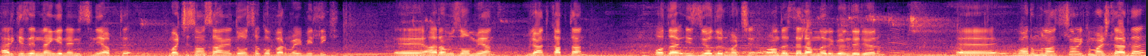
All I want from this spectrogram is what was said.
herkes elinden gelen iyisini yaptı. Maçı son saniyede olsa koparmayı bildik. Ee, aramızda olmayan Bülent Kaptan o da izliyordur maçı. Ona da selamları gönderiyorum. Ee, umarım bundan sonraki maçlarda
